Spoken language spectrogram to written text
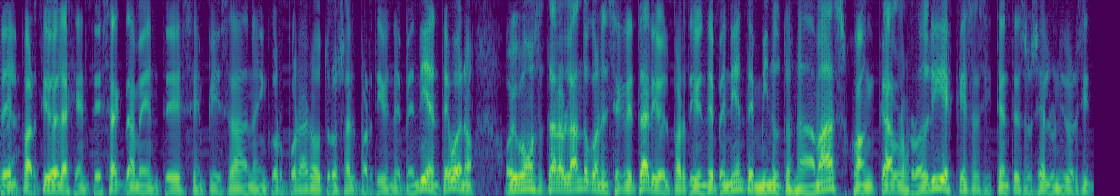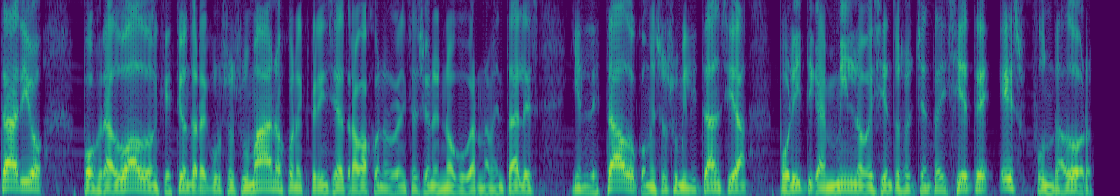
del Partido de la Gente. Exactamente, se empiezan a incorporar otros al Partido Independiente. Bueno, hoy vamos a estar hablando con el secretario del Partido Independiente en minutos nada más, Juan Carlos Rodríguez, que es asistente social universitario, posgraduado en gestión de recursos humanos, con experiencia de trabajo en organizaciones no gubernamentales y en el Estado. Comenzó su militancia política en 1987, es fundador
